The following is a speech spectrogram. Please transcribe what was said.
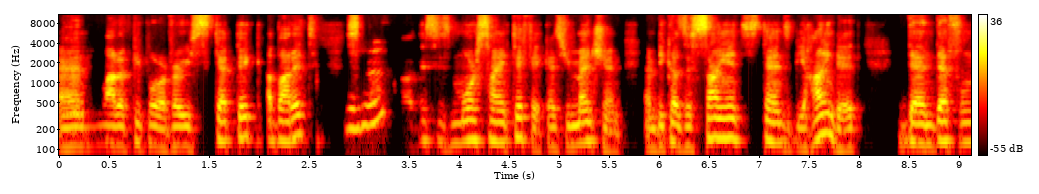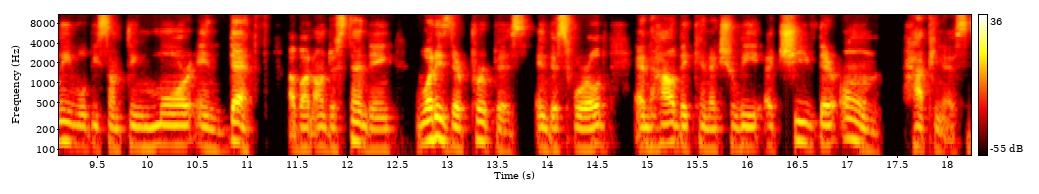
and a lot of people are very skeptic about it. Mm-hmm. So, uh, this is more scientific, as you mentioned, and because the science stands behind it, then definitely will be something more in depth about understanding what is their purpose in this world and how they can actually achieve their own happiness,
